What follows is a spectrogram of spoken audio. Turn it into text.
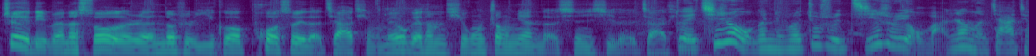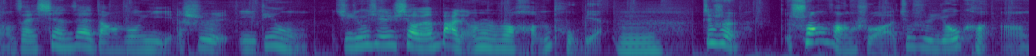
这里边的所有的人都是一个破碎的家庭，没有给他们提供正面的信息的家庭。对，其实我跟你说，就是即使有完整的家庭，在现在当中也是一定，就尤其是校园霸凌这种事很普遍。嗯就是双方说，就是有可能，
